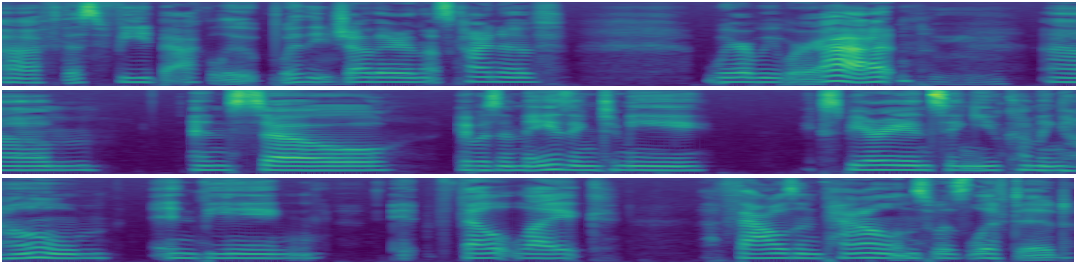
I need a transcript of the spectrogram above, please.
of this feedback loop with each other and that's kind of where we were at Mm-hmm. um, and so it was amazing to me experiencing you coming home and being it felt like a thousand pounds was lifted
